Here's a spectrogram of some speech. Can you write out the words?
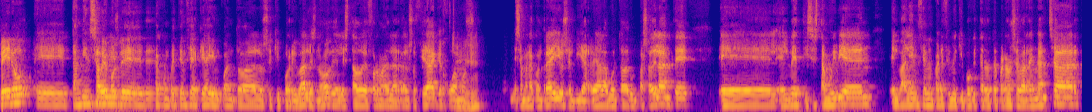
Pero eh, también sabemos de, la competencia que hay en cuanto a los equipos rivales, ¿no? Del estado de forma de la Real Sociedad, que jugamos de semana contra ellos, el Villarreal ha vuelto a dar un paso adelante, el, Betis está muy bien, el Valencia me parece un equipo que tarde o temprano se va a reenganchar,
